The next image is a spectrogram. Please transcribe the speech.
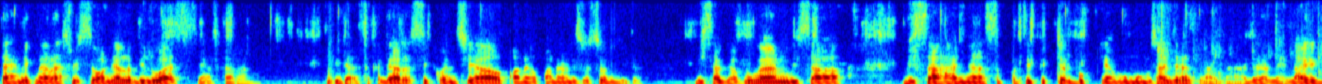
teknik narasi visualnya lebih luas yang sekarang tidak sekedar sekuensial panel-panel disusun gitu. Bisa gabungan, bisa bisa hanya seperti picture book yang umum saja ada lain-lain.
